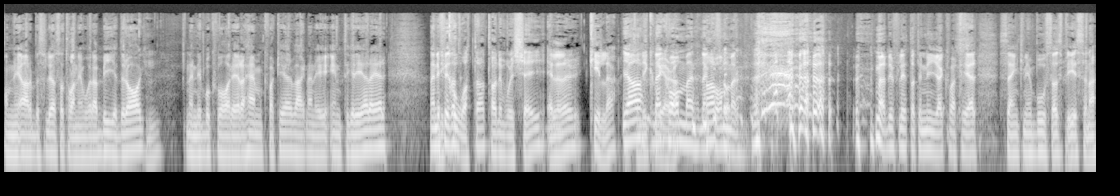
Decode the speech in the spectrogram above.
om ni är arbetslösa tar ni våra bidrag, när ni bor kvar i era hemkvarter vägrar ni integrera er. När Ni är flyttar- kåta, tar ni vår tjej eller kille? Ja, ni den kommer, den kommer. När du flyttar till nya kvarter sänker ni bostadspriserna.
